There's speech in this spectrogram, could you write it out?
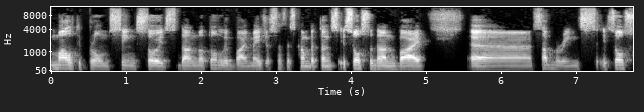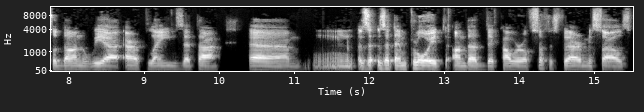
multi-pronged thing, so it's done not only by major surface combatants, it's also done by submarines. It's also done via airplanes that are um, that are employed under the cover of surface-to-air missiles.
